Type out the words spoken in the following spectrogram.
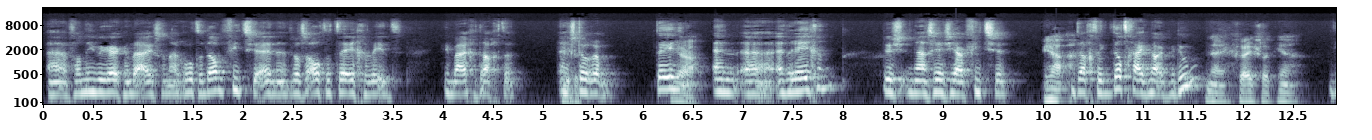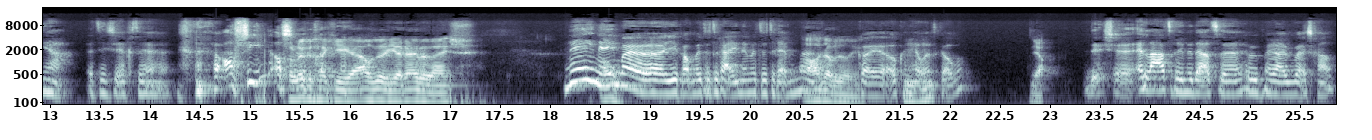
eh, van Nieuwekerk aan de IJssel naar Rotterdam fietsen. En het was altijd tegenwind in mijn gedachten. En storm tegen Ja. en, eh, en regen. Dus na zes jaar fietsen Ja. dacht ik, dat ga ik nooit meer doen. Nee, vreselijk, ja. Ja, het is echt eh, afzien. Als Gelukkig had je je je rijbewijs. Nee, nee, Oh. maar eh, je kan met de trein en met de tram eh, Oh, dat bedoel je. kan je ook een heel Mhm. eind komen. Ja. Dus, en later inderdaad heb ik mijn rijbewijs gehaald.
